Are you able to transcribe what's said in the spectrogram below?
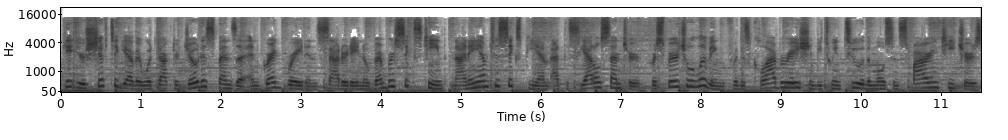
Get your shift together with Dr. Joe Dispenza and Gregg Braden Saturday, November 16th, 9 a.m. to 6 p.m. at the Seattle Center for Spiritual Living for this collaboration between two of the most inspiring teachers,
